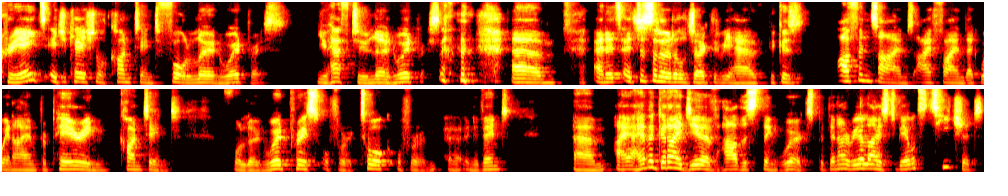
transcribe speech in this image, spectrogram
create educational content for Learn WordPress. You have to learn WordPress, um, and it's it's just a little joke that we have because oftentimes I find that when I am preparing content for Learn WordPress or for a talk or for a, uh, an event, um, I, I have a good idea of how this thing works, but then I realized to be able to teach it,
